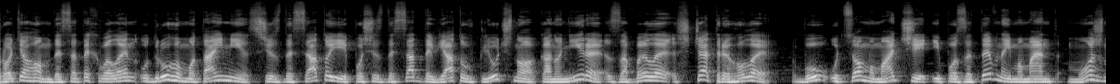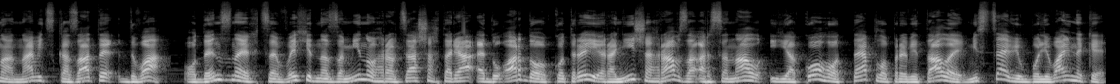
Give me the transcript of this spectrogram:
Протягом 10 хвилин у другому таймі з 60 по 69 включно каноніри забили ще три голи. Був у цьому матчі і позитивний момент, можна навіть сказати два. Один з них це вихід на заміну гравця Шахтаря Едуардо, котрий раніше грав за Арсенал і якого тепло привітали місцеві вболівальники.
